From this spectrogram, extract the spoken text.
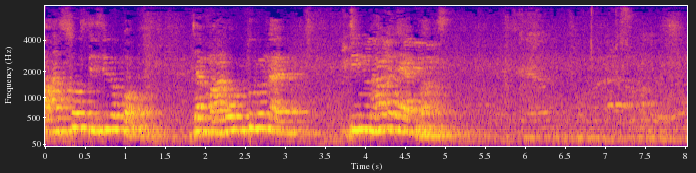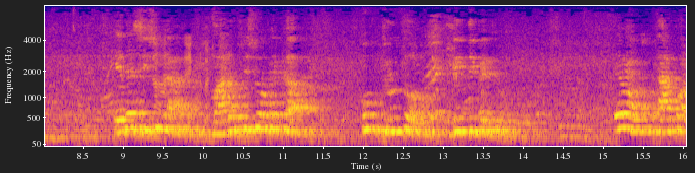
পাঁচশো সিসিরও কম, যা মানব তুলনায় তিন ভাগের এক ভাগ। এদের শিশুরা মানব শিশু অপেক্ষা খুব দ্রুত বৃদ্ধি পেত। এবং তারপর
